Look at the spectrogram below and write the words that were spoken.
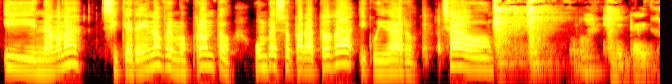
Y nada más, si queréis nos vemos pronto. Un beso para todas y cuidaros. Chao. que me caigo.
